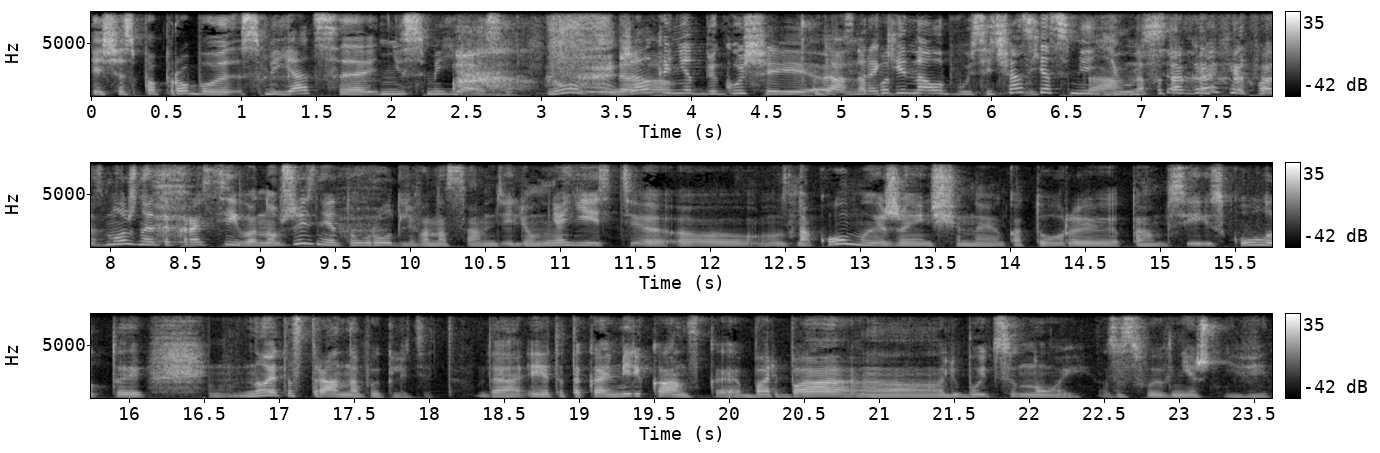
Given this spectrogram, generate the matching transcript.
Я сейчас попробую смеяться, не смеясь. Ну, жалко нет бегущей э, да, строки на, фото... на лбу. Сейчас я смеюсь. Да, на фотографиях, возможно, это красиво, но в жизни это уродливо на самом деле. У меня есть э, знакомые женщины, которые там все исколоты, но это странно выглядит. Да, и это такая американская борьба э, любой ценой за свой внешний вид.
